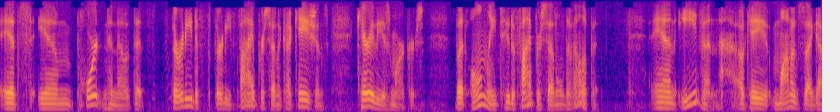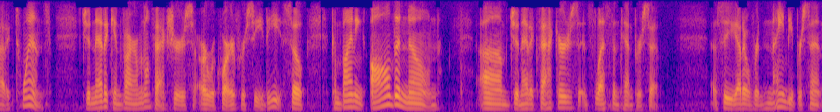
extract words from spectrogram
It's important to note that 30 to 35 percent of Caucasians carry these markers, but only 2 to 5 percent will develop it. And even, okay, monozygotic twins, genetic environmental factors are required for CDs. So combining all the known um, genetic factors, it's less than 10%. So you got over 90%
